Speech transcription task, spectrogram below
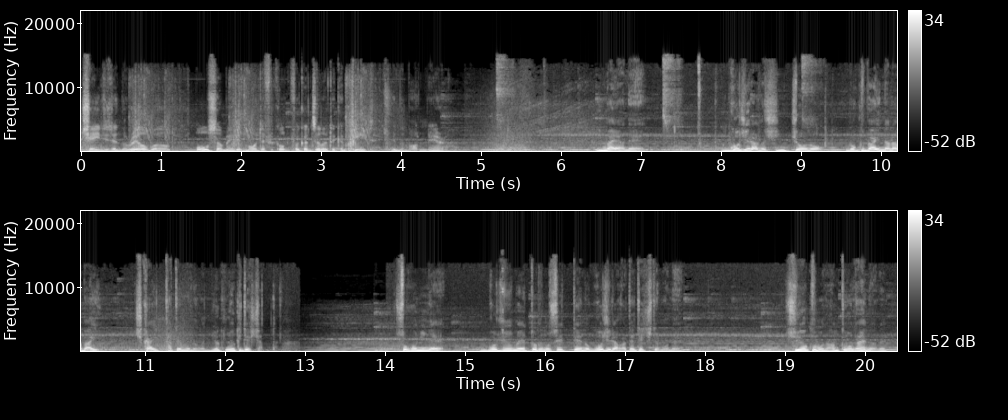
Changes in the real world also made it more difficult for Godzilla to compete in the modern era. 今やねゴジラの身長の6倍7倍近い建物がニョキニョキできちゃったそこにね50メートルの設定のゴジラが出てきてもね強くもなんともないのよね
